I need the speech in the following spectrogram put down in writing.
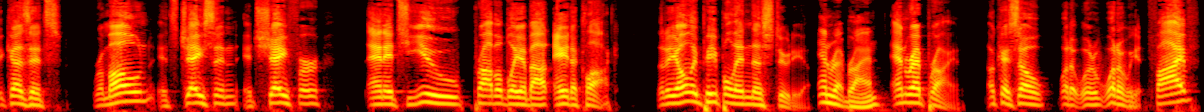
Because it's Ramon, it's Jason, it's Schaefer, and it's you probably about eight o'clock. They're the only people in this studio. And Rhett Brian. And Rep Brian. Okay, so what what, what are we at? Five?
